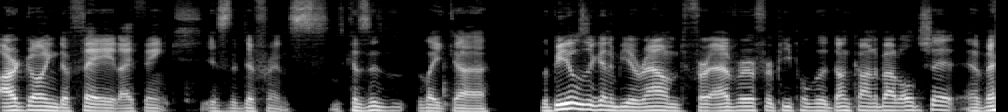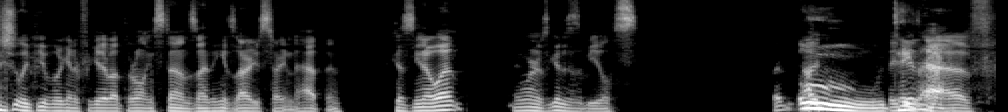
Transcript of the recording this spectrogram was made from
are going to fade. I think is the difference because like uh the Beatles are going to be around forever for people to dunk on about old shit, and eventually people are going to forget about the Rolling Stones. And I think it's already starting to happen because you know what, they weren't as good as the Beatles. But I- Ooh, they did that. have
